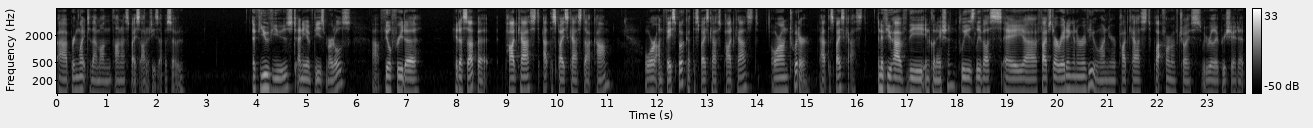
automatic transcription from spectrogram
uh, bring light to them on, on a Spice Oddities episode. If you've used any of these myrtles, uh, feel free to hit us up at podcast at thespicecast.com or on Facebook at the Spicecast Podcast or on Twitter at the Spicecast. And if you have the inclination, please leave us a uh, five star rating and a review on your podcast platform of choice. We really appreciate it.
